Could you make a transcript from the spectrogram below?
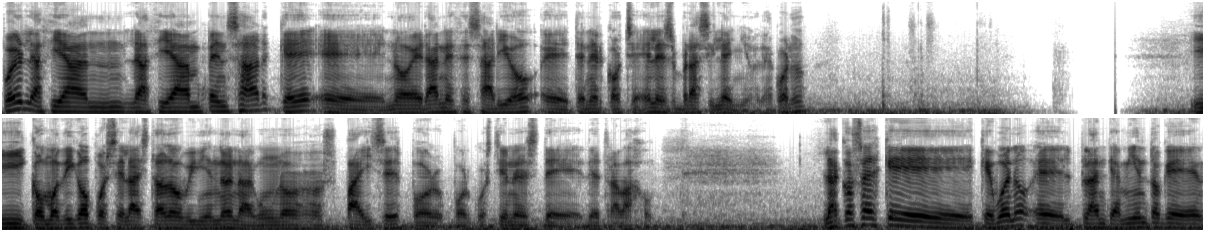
pues le hacían, le hacían pensar que eh, no era necesario tener coche. Él es brasileño, ¿de acuerdo? Y como digo, pues él ha estado viviendo en algunos países por, cuestiones de trabajo. La cosa es que, bueno, el planteamiento que,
